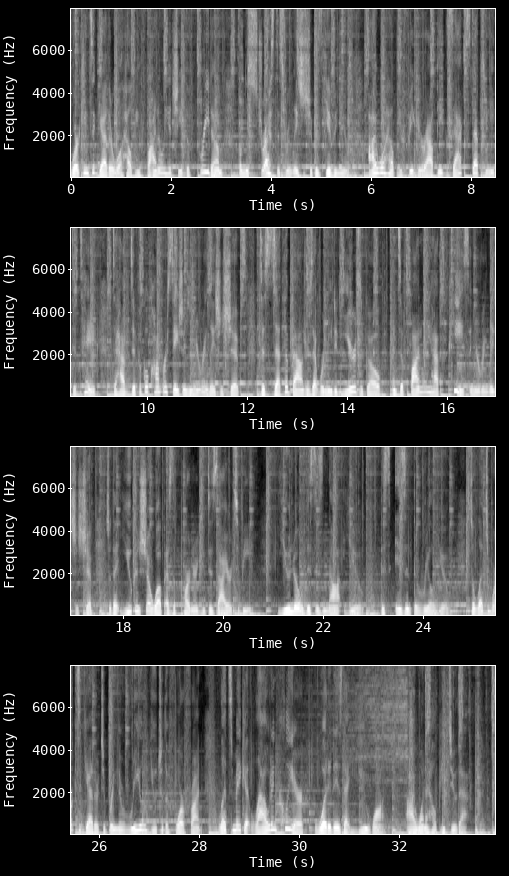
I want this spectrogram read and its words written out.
Working together will help you finally achieve the freedom from the stress this relationship is giving you. I will help you figure out the exact steps you need to take to have difficult conversations in your relationships, to set the boundaries that were needed years ago, and to finally have peace in your relationship so that you can show up as the partner you desire to be. You know this is not you. This isn't the real you. So let's work together to bring the real you to the forefront. Let's make it loud and clear what it is that you want. I want to help you do that.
